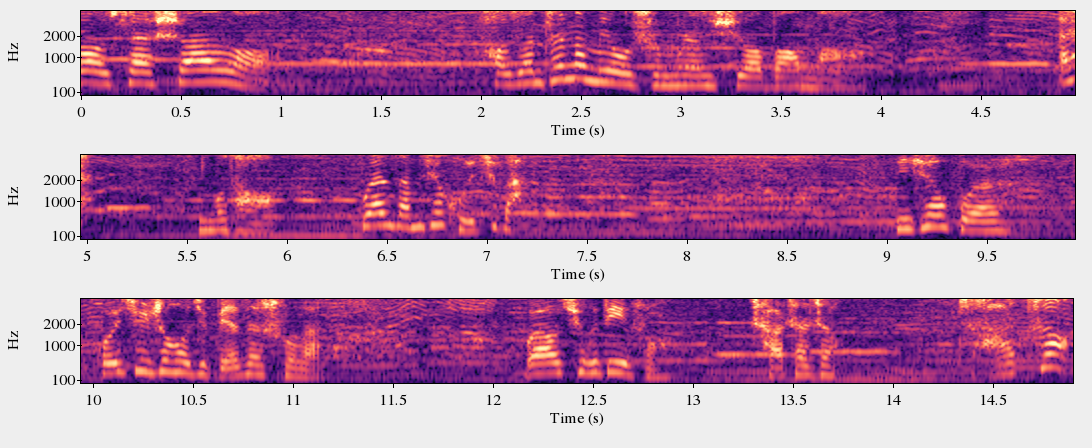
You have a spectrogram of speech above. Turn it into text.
要下山了，好像真的没有什么人需要帮忙。哎，李魔头，不然咱们先回去吧。你先回，回去之后就别再出来了。我要去个地方查查账。查账？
